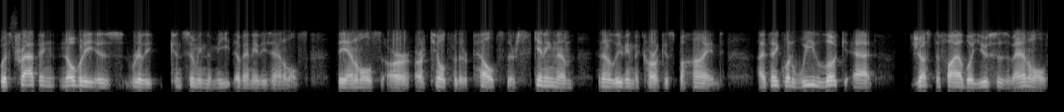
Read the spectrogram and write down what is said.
With trapping, nobody is really consuming the meat of any of these animals. The animals are, are killed for their pelts, they're skinning them, and they're leaving the carcass behind. I think when we look at justifiable uses of animals,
